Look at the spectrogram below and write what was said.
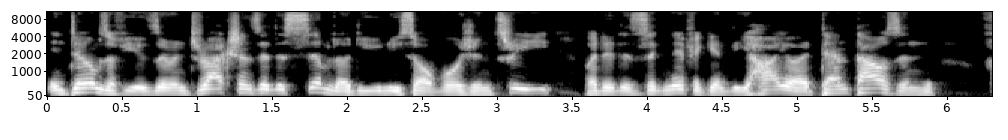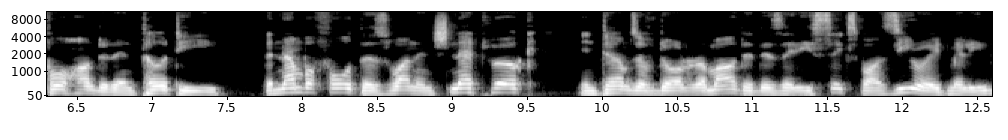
In terms of user interactions, it is similar to Uniswap version 3, but it is significantly higher at 10,430. The number fourth is 1inch Network, In terms of dollar amount, it is $86.08 million.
